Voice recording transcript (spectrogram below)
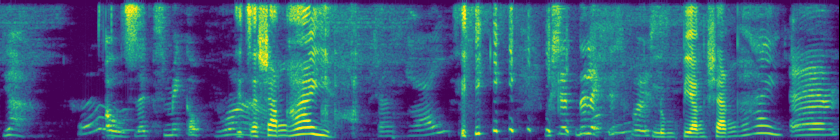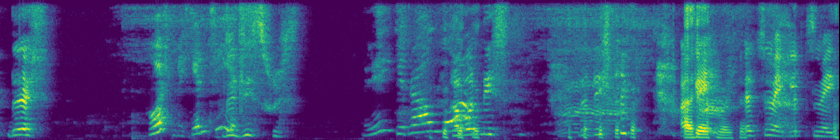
Yeah. Oh, let's make a worm. It's a Shanghai. Shanghai? We should do like this first. Lumpiang Shanghai. And this. What's making Do tears? this first. How about this? Do this. Okay, let's make, let's make.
